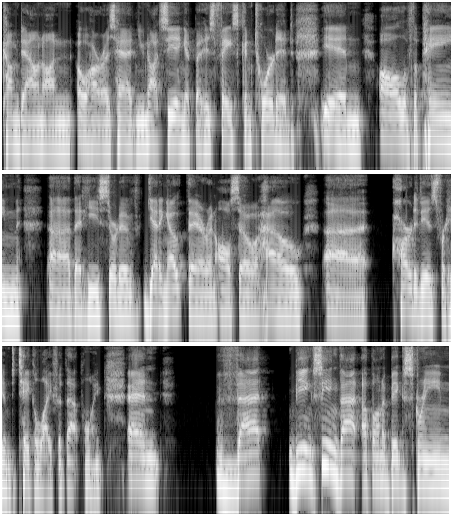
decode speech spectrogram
come down on O'Hara's head and you not seeing it, but his face contorted in all of the pain uh, that he's sort of getting out there, and also how uh, hard it is for him to take a life at that point. And that being seeing that up on a big screen,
